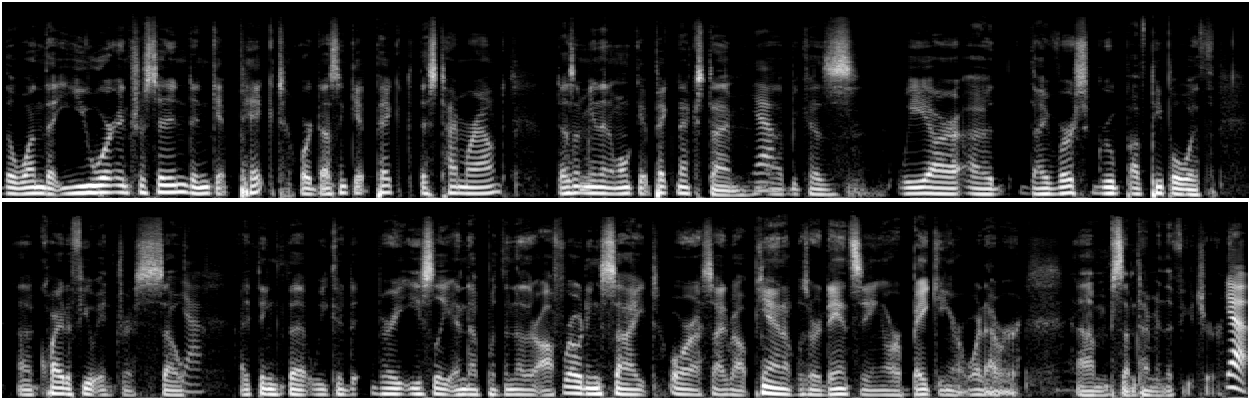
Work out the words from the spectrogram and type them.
the one that you were interested in didn't get picked or doesn't get picked this time around, doesn't mean that it won't get picked next time. Yeah. Uh, because we are a diverse group of people with uh, quite a few interests. So yeah. I think that we could very easily end up with another off-roading site or a site about pianos or dancing or baking or whatever um, sometime in the future. Yeah,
